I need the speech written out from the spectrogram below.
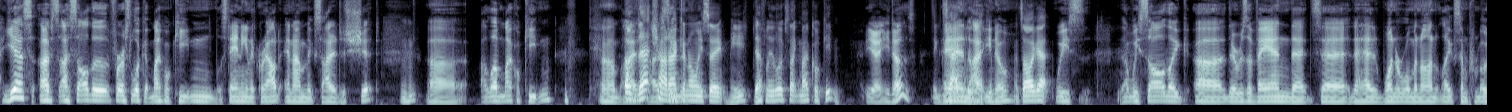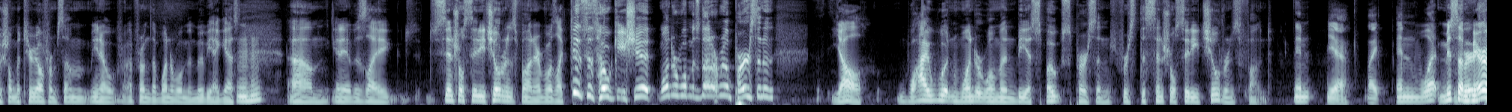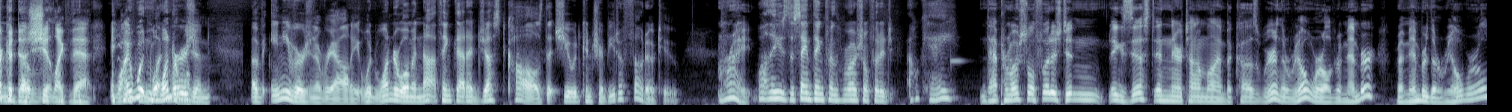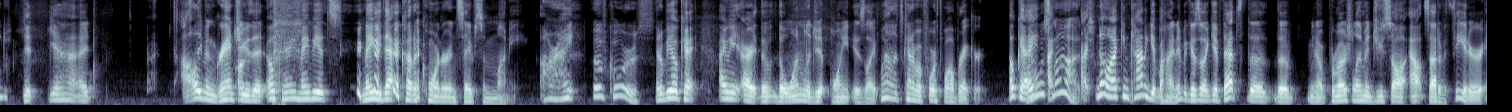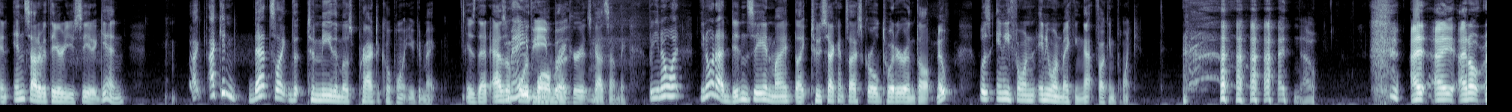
yes, I've, I saw the first look at Michael Keaton standing in a crowd, and I'm excited as shit. Mhm. Uh, I love Michael Keaton. Um, Of that I've shot, I can the- only say he definitely looks like Michael Keaton. yeah, he does. Exactly. And I, you know, that's all I got. we uh, we saw like uh there was a van that said that had Wonder Woman on it, like some promotional material from some you know from the Wonder Woman movie, I guess. Mm-hmm. Um, and it was like Central City Children's Fund. Everyone's like, "This is hokey shit. Wonder Woman's not a real person." And y'all, why wouldn't Wonder Woman be a spokesperson for the Central City Children's Fund? And yeah, like in what Miss America does of- shit like that. Why wouldn't Wonder Woman? version of any version of reality would Wonder Woman not think that a just cause that she would contribute a photo to? Right. Well, they use the same thing from the promotional footage. Okay. that promotional footage didn't exist in their timeline because we're in the real world, remember? Remember the real world? It yeah, I, I'll even grant you uh, that okay, maybe it's maybe that cut a corner and saved some money. All right. Of course. It'll be okay. I mean, all right, the the one legit point is like, well, it's kind of a fourth wall breaker. Okay. No, it's I- not. I, no, I can kind of get behind it because like if that's the the you know promotional image you saw outside of a theater and inside of a theater you see it again, I, I can. That's like the, to me the most practical point you could make is that as a fourth Maybe, wall but- breaker, it's got something. But you know what? You know what I didn't see in my like two seconds I scrolled Twitter and thought, nope, was anyone anyone making that fucking point? no. I I I don't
